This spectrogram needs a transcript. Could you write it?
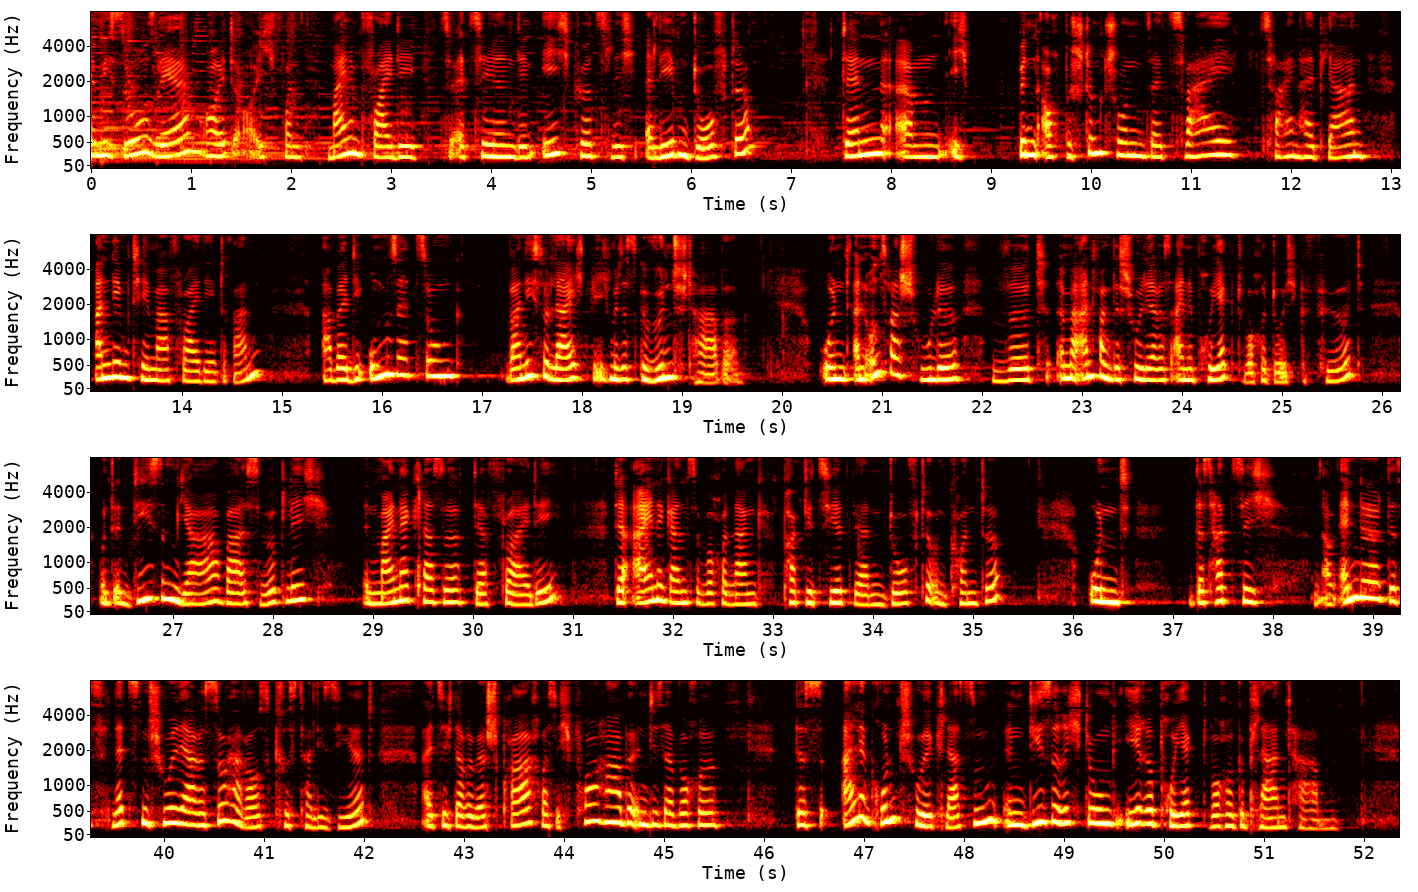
Freue mich so sehr, heute euch von meinem Friday zu erzählen, den ich kürzlich erleben durfte. Denn ähm, ich bin auch bestimmt schon seit zwei, zweieinhalb Jahren an dem Thema Friday dran. Aber die Umsetzung war nicht so leicht, wie ich mir das gewünscht habe. Und an unserer Schule wird immer Anfang des Schuljahres eine Projektwoche durchgeführt. Und in diesem Jahr war es wirklich in meiner Klasse der Friday, der eine ganze Woche lang praktiziert werden durfte und konnte. Und das hat sich am Ende des letzten Schuljahres so herauskristallisiert, als ich darüber sprach, was ich vorhabe in dieser Woche, dass alle Grundschulklassen in diese Richtung ihre Projektwoche geplant haben.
